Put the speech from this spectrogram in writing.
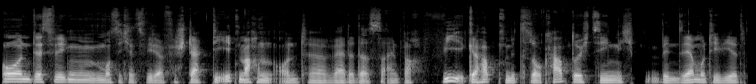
Und deswegen muss ich jetzt wieder verstärkt Diät machen und äh, werde das einfach wie gehabt mit Slow Carb durchziehen. Ich bin sehr motiviert.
